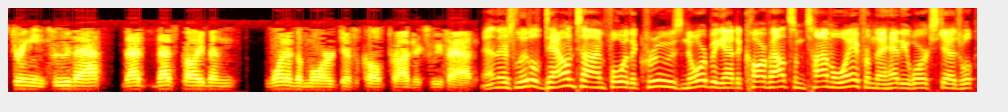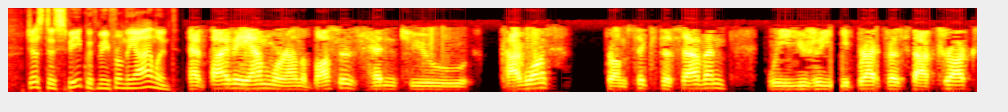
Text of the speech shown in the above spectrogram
stringing through that. That, that's probably been one of the more difficult projects we've had. And there's little downtime for the crews. Nordby had to carve out some time away from the heavy work schedule just to speak with me from the island. At 5 a.m., we're on the buses heading to Caguas from 6 to 7. We usually eat breakfast, stock trucks.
